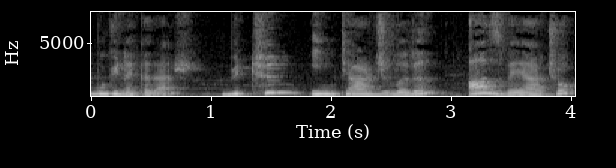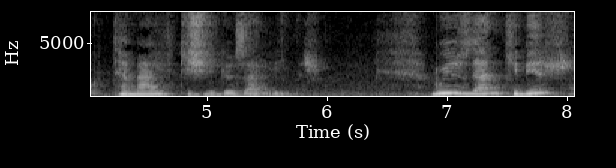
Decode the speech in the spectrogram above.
bugüne kadar bütün inkarcıların az veya çok temel kişilik özelliğidir. Bu yüzden kibir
